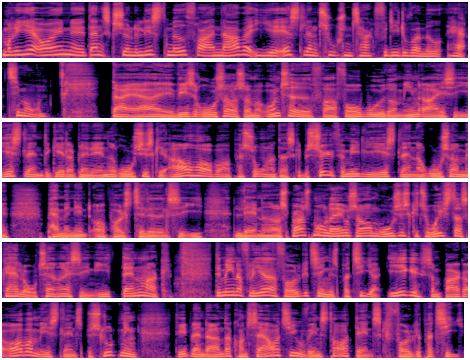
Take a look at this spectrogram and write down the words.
Maria Øjen, øh, dansk journalist med fra Narva i øh, Estland. Tusind tak, fordi du var med her til morgen. Der er øh, visse russere, som er undtaget fra forbuddet om indrejse i Estland. Det gælder blandt andet russiske afhopper og personer, der skal besøge familie i Estland og russere med permanent opholdstilladelse i landet. Og spørgsmålet er jo så, om russiske turister skal have lov til at rejse ind i Danmark. Det mener flere af Folketingets partier ikke, som bakker op om Estlands beslutning. Det er blandt andre konservative, Venstre og Dansk Folkeparti.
